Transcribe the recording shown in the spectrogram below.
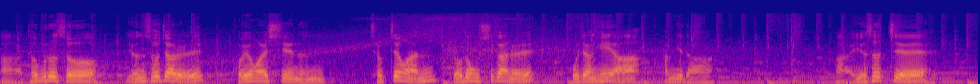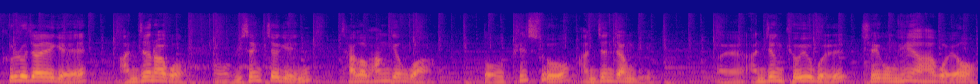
아, 더불어서 연소자를 고용할 시에는 적정한 노동 시간을 보장해야 합니다. 아, 여섯째, 근로자에게 안전하고 어, 위생적인 작업 환경과 또 필수 안전 장비, 에, 안전 교육을 제공해야 하고요.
